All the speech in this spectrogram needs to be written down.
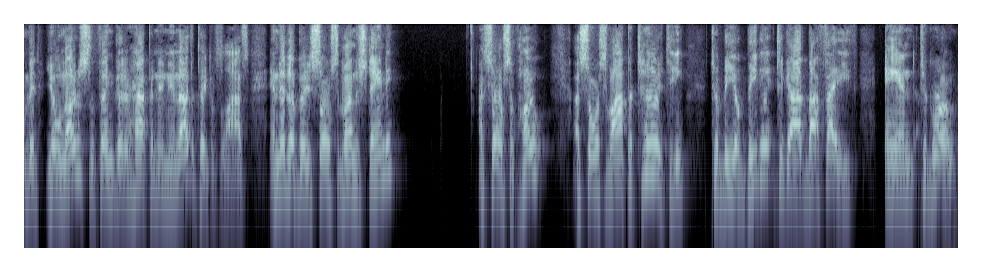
that you'll notice the things that are happening in other people's lives, and that it'll be a source of understanding, a source of hope, a source of opportunity to be obedient to God by faith and to grow.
